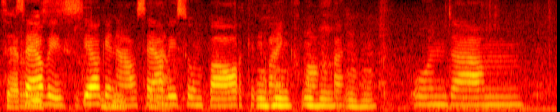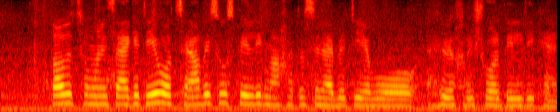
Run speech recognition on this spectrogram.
Service. Service, ja Mhm, genau, Service und Bar, Getränke machen. Und ähm, dazu muss ich sagen, die, die die Serviceausbildung machen, das sind eben die, die eine höhere Schulbildung haben.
